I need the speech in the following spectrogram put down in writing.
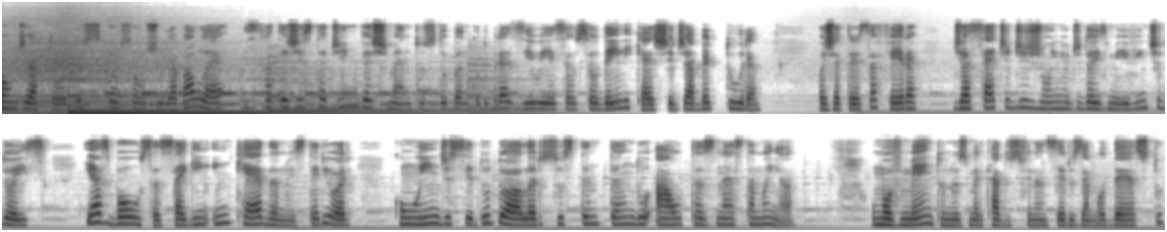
Bom dia a todos, eu sou Júlia Baulé, estrategista de investimentos do Banco do Brasil e esse é o seu Daily Cash de abertura. Hoje é terça-feira, dia 7 de junho de 2022 e as bolsas seguem em queda no exterior, com o índice do dólar sustentando altas nesta manhã. O movimento nos mercados financeiros é modesto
